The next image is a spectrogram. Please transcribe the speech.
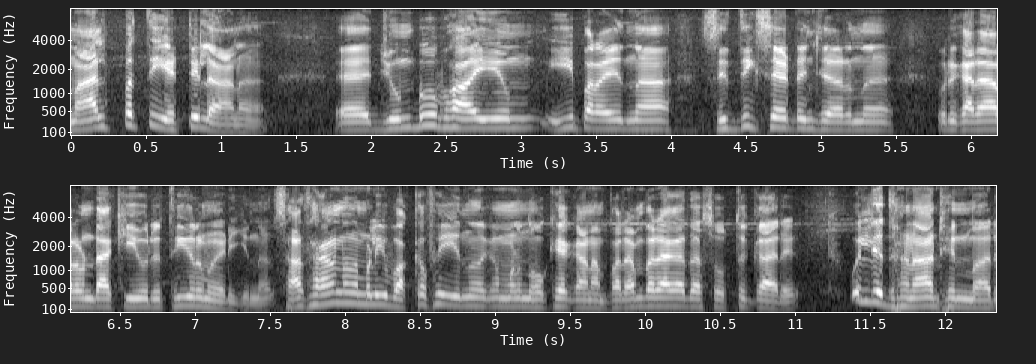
നാൽപ്പത്തി എട്ടിലാണ് ജുംബു ഭായിയും ഈ പറയുന്ന സിദ്ദിഖ് സേട്ടും ചേർന്ന് ഒരു കരാറുണ്ടാക്കി ഒരു തീർ മേടിക്കുന്നത്. സാധാരണ നമ്മൾ ഈ വക്കഫ് ചെയ്യുന്നതൊക്കെ നമ്മൾ നോക്കിയാൽ കാണാം. പരമ്പരാഗത സ്വത്തുക്കാർ വലിയ ധനാഢ്യന്മാർ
